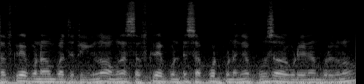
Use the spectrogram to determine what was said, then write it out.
சப்ஸ்கிரைப் பண்ணாமல் பார்த்துட்ருக்கீங்களோ அவங்களாம் சப்ஸ்கிரைப் பண்ணிட்டு சப்போர்ட் பண்ணுங்கள் புதுசாக வரக்கூடிய நண்பர்களும்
